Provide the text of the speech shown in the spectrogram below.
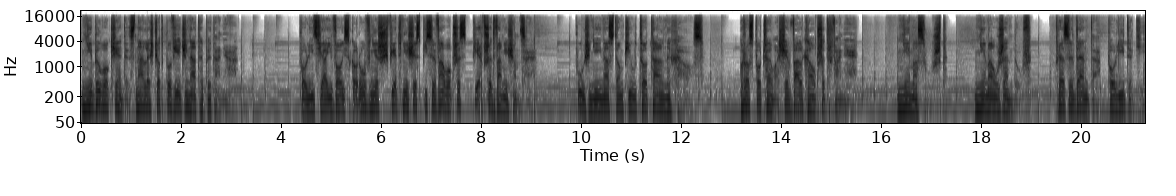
Nie było kiedy znaleźć odpowiedzi na te pytania. Policja i wojsko również świetnie się spisywało przez pierwsze dwa miesiące. Później nastąpił totalny chaos. Rozpoczęła się walka o przetrwanie. Nie ma służb, nie ma urzędów, prezydenta, polityki.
